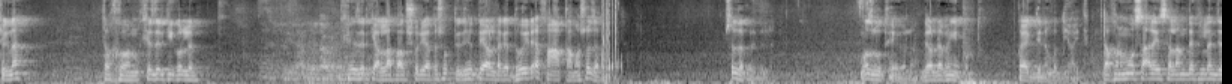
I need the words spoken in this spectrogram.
ঠিক না? তখন খেজের কি করলেন? খেজেরকে আল্লাহ পাক শরীয়ত শক্তি দিয়ে দেয়ালটাকে ধৈরে ফাঁক আমা সোজা করে সোজা করে দিলেন। মজবুত হয়ে গেল। দেয়ালটা ভেঙে পড়তো। কয়েকদিনের মধ্যে হয়তো। তখন মোসা আলি সাল্লাম দেখলেন যে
